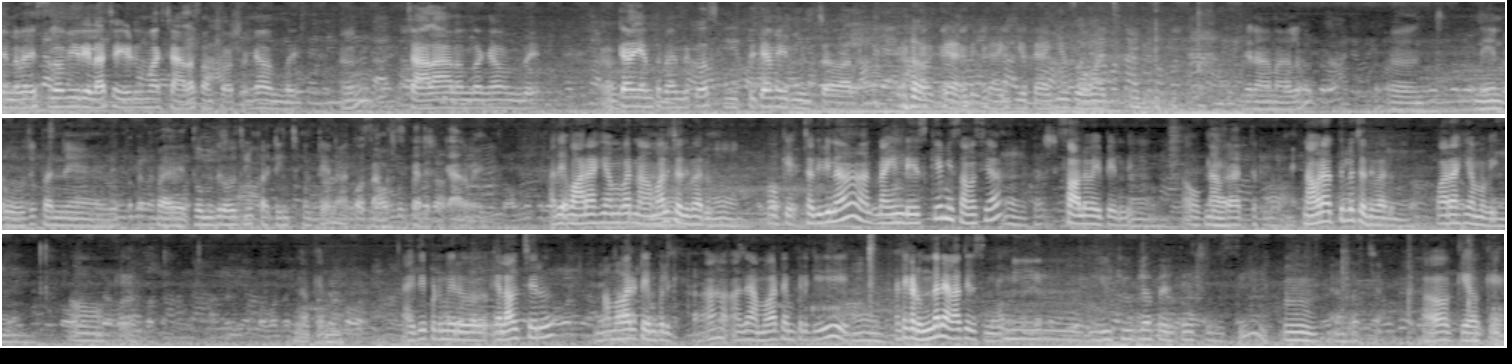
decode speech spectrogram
చిన్న వయసులో మీరు ఇలా చేయడం మాకు చాలా సంతోషంగా ఉంది. చాలా ఆనందంగా ఉంది. ఇంకా ఎంతమందికో స్ఫూర్తిగా మీరు నిల్చోవాలి. ఓకే అండి. Thank you. Thank you so much. విరాణాలు నేను రోజు పన్నె తొమ్మిది రోజులు పట్టించుకుంటే నాకు సమస్య పరిష్కారం అయింది అదే వారాహి అమ్మవారి నామాలు చదివారు. ఓకే చదివిన నైన్ డేస్కే మీ సమస్య సాల్వ్ అయిపోయింది. ఓకే. నవరాత్రిలోనే నవరాత్రిలో చదివారు వారాహి అమ్మవి. ఓకే. ఓకే అమ్మ. అయితే ఇప్పుడు మీరు ఎలా వచ్చారు? అమ్మవారి టెంపుల్కి. అదే అమ్మవారి టెంపుల్కి. అంటే ఇక్కడ ఉందని ఎలా తెలిసింది? మీరు యూట్యూబ్లో పెడితే చూసి ఓకే ఓకే.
